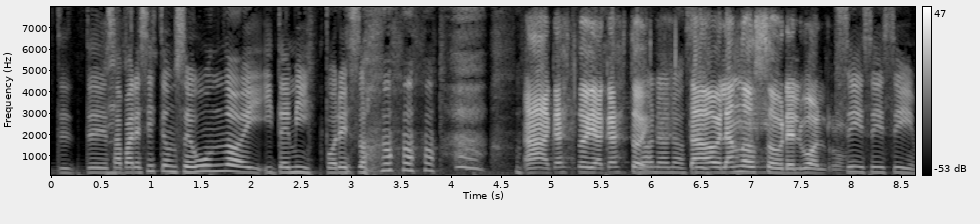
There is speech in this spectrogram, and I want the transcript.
te, desapareciste un segundo y, temí, por eso. ah, acá estoy, acá estoy. No, no, no. Estaba hablando sobre el ballroom. Sí, sí, sí.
